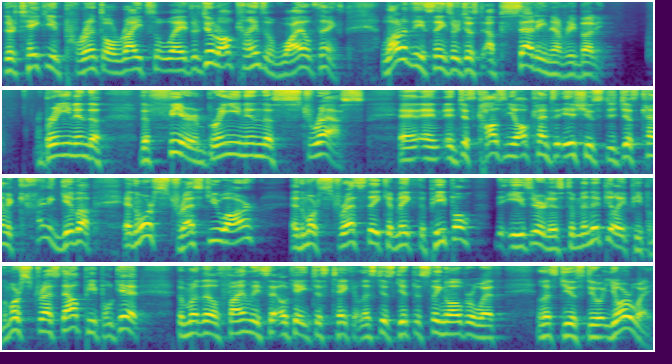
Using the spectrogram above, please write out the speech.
They're taking parental rights away. They're doing all kinds of wild things. A lot of these things are just upsetting everybody, bringing in the, the fear and bringing in the stress. And, and, and just causing you all kinds of issues to just kind of kind of give up. And the more stressed you are, and the more stress they can make the people, the easier it is to manipulate people. The more stressed out people get, the more they'll finally say, okay, just take it. Let's just get this thing over with. let's just do it your way.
